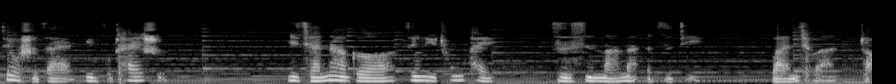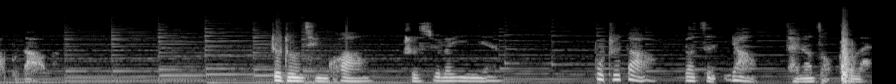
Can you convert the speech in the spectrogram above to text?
就是在应付差事。以前那个精力充沛、自信满满的自己，完全找不到了。这种情况持续了一年，不知道要怎样才能走出来。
